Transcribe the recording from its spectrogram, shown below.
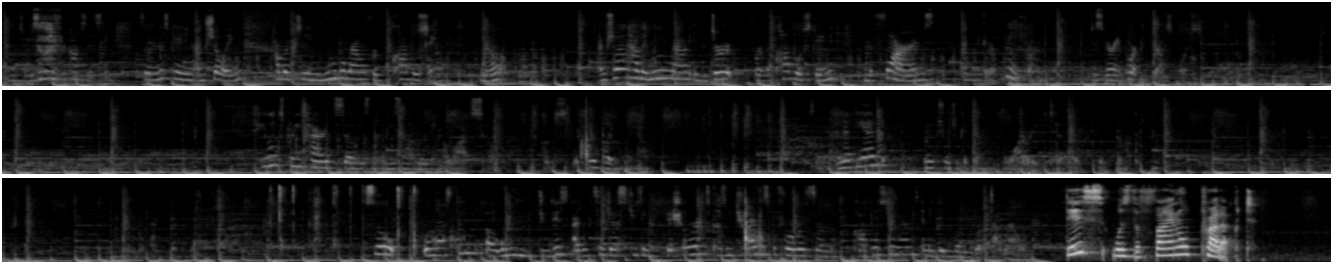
Worms are used a lot for composting. So in this painting, I'm showing how much they move around for composting. You know, I'm showing how they move around in the dirt for the composting in the farms where we get our food from which is very important for us, of course. He looks pretty tired, so he's not he's not moving a lot. So we'll put him now. So, and at the end, make sure to get them watery to them up. So one last thing, uh, when you do this, I would suggest using fisher worms because we tried this before with some composting worms and it didn't really work that well. This was the final product.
